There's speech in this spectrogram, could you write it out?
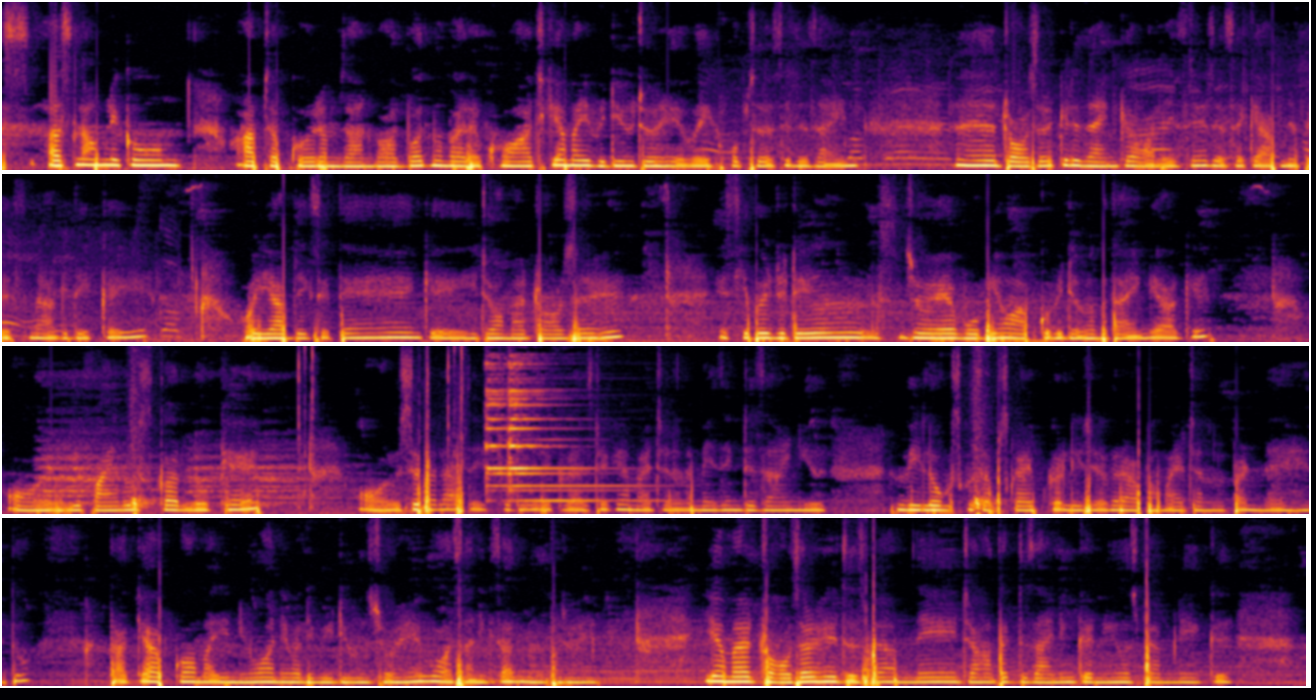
अस्सलाम वालेकुम आप सबको रमज़ान बहुत बहुत मुबारक हो। आज की हमारी वीडियो जो है, वो एक खूबसूरत सी डिज़ाइन ट्राउज़र के डिज़ाइन के हवाले से जैसे कि आपने पिक्स में आगे देख गई और ये आप देख सकते हैं कि ये जो हमारा ट्राउज़र है, इसकी पूरी डिटेल्स जो है, वो भी हम आपको वीडियो में बताएँगे आगे। और ये फाइनल उसका लुक है। और उससे पहले आपसे एक छोटी सी रिक्वेस्ट है कि हमारे चैनल अमेजिंग डिज़ाइन यू वी लोग उसको सब्सक्राइब कर लीजिए, अगर आप हमारे चैनल पर नए हैं तो। ताकि आपको हमारी न्यू आने वाली वीडियोस जो हैं, वो आसानी के साथ मिलती रहे। ये हमारा ट्राउज़र है, जिस पर हमने जहाँ तक डिज़ाइनिंग करनी है, उस पर हमने एक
